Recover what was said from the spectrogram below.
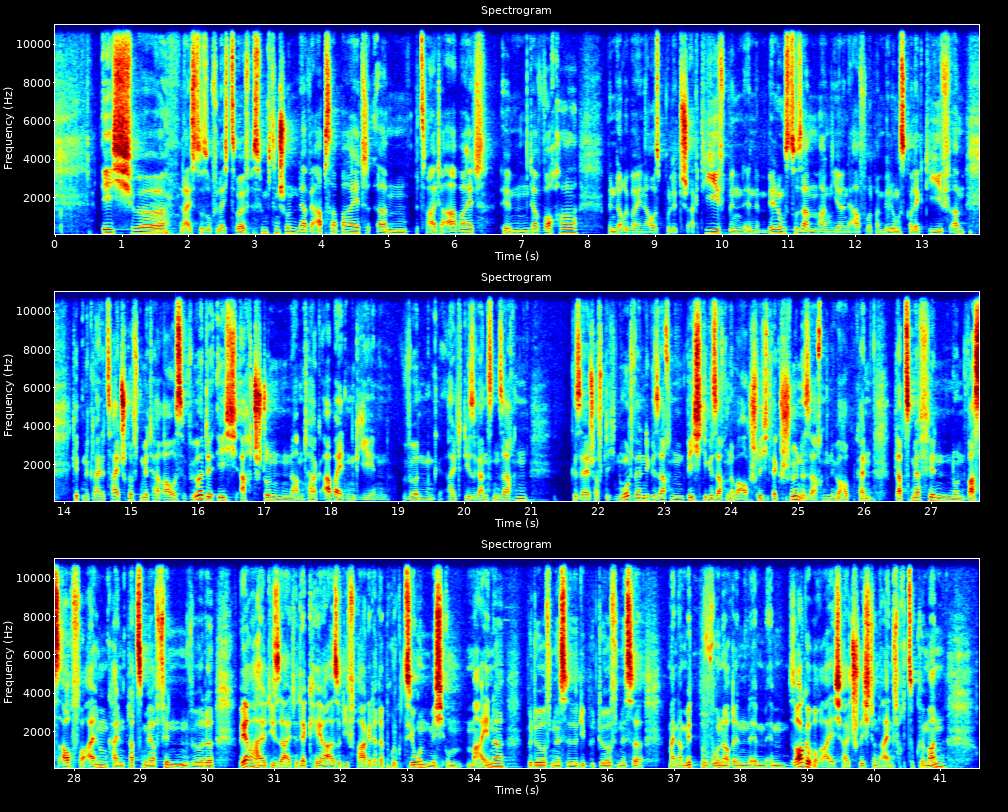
ich äh, leiste so vielleicht 12 bis 15 Stunden Erwerbsarbeit, ähm, bezahlte Arbeit in der Woche bin darüber hinaus politisch aktiv, bin in einem Bildungszusammenhang hier in Erfurt beim Bildungskollektiv, ähm, gebe eine kleine Zeitschrift mit heraus. Würde ich acht Stunden am Tag arbeiten gehen, würden halt diese ganzen Sachen gesellschaftlich notwendige Sachen, wichtige Sachen, aber auch schlichtweg schöne Sachen überhaupt keinen Platz mehr finden. Und was auch vor allem keinen Platz mehr finden würde, wäre halt die Seite der Care, also die Frage der Reproduktion, mich um meine Bedürfnisse, die Bedürfnisse meiner Mitbewohnerinnen im, im Sorgebereich halt schlicht und einfach zu kümmern.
